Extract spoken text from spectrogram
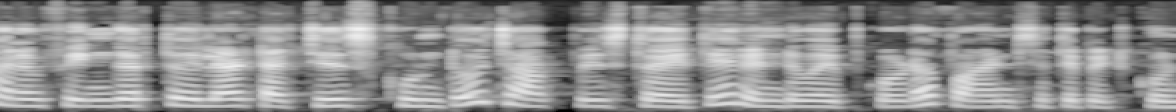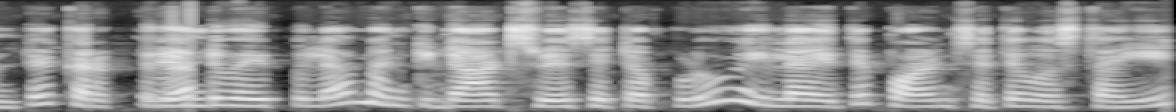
మనం ఫింగర్తో ఇలా టచ్ చేసుకుంటూ చాక్ పీస్తో అయితే రెండు వైపు కూడా పాయింట్స్ అయితే పెట్టుకుంటే కరెక్ట్ రెండు వైపులా మనకి డాట్స్ వేసేటప్పుడు ఇలా అయితే పాయింట్స్ అయితే వస్తాయి.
